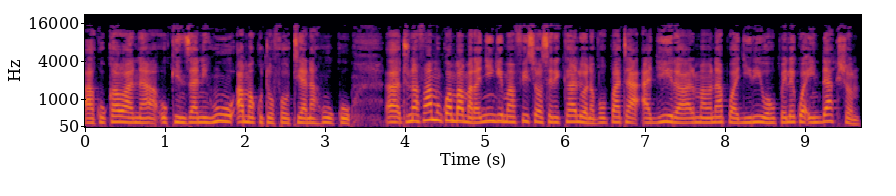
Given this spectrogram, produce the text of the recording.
uh, kukawa na ukinzani huu ama kutofautiana huku, uh, tunafahamu kwamba mara nyingi maafisa wa serikali wanapopata ajira ama wanapoajiriwa hupelekwa induction.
